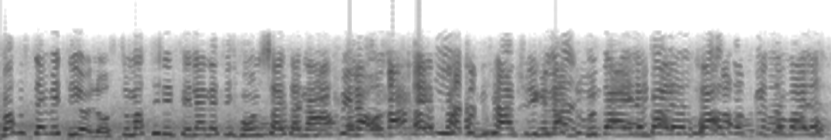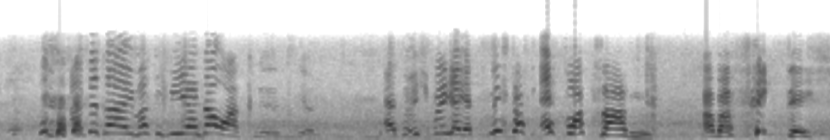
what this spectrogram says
Was ist denn mit dir los? Du machst dir den Fehler nicht den Hundscheißer nach. Weil er und nach Esspack und dich anfliegen lässt und deine Balle hörst und mittlerweile. Alte drei, mach dich wie ein Sauerklößchen. Also ich will ja jetzt nicht das F-Wort sagen. Aber fick dich.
